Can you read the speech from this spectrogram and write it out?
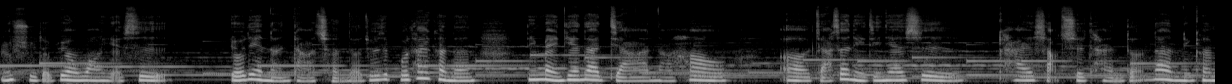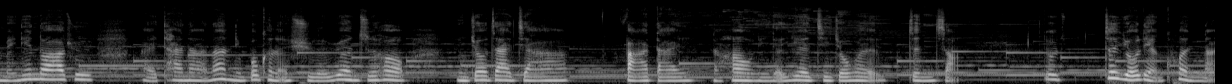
你许的愿望也是。有点难达成的，就是不太可能。你每天在家，然后，呃，假设你今天是开小吃摊的，那你可能每天都要去摆摊啊。那你不可能许了愿之后，你就在家发呆，然后你的业绩就会增长，就这有点困难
